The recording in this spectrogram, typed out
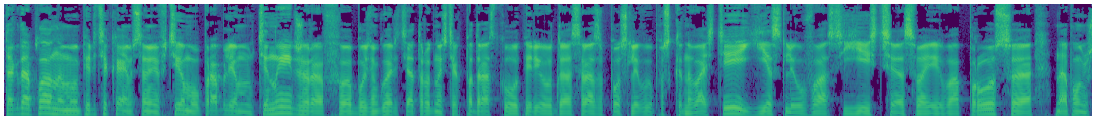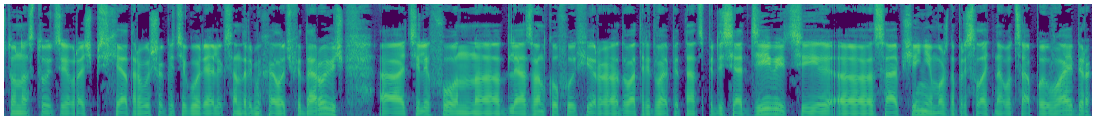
тогда плавно мы перетекаем с вами в тему проблем тинейджеров. Будем говорить о трудностях подросткового периода сразу после выпуска новостей. Если у вас есть э, свои вопросы, напомню, что у нас в студии врач-психиатр высшей категории Александр Михайлович Федорович. Телефон э, для звонков в эфир 232-1559 и сообщения можно присылать на WhatsApp и Viber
